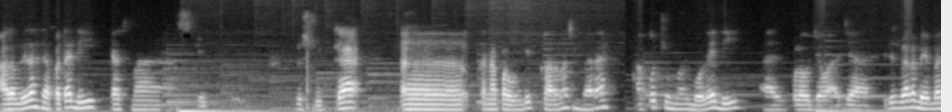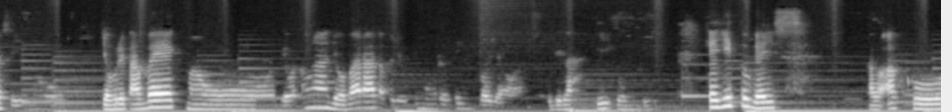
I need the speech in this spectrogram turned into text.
alhamdulillah dapatnya di Kesmas gitu. Terus juga uh, kenapa undip? Karena sebenarnya aku cuma boleh di uh, Pulau Jawa aja. Jadi sebenarnya bebas sih mau Jabodetabek mau Jawa Tengah Jawa Barat atau Jawa Timur nanti Pulau Jawa. Jadilah di undip. Kayak gitu guys. Kalau aku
